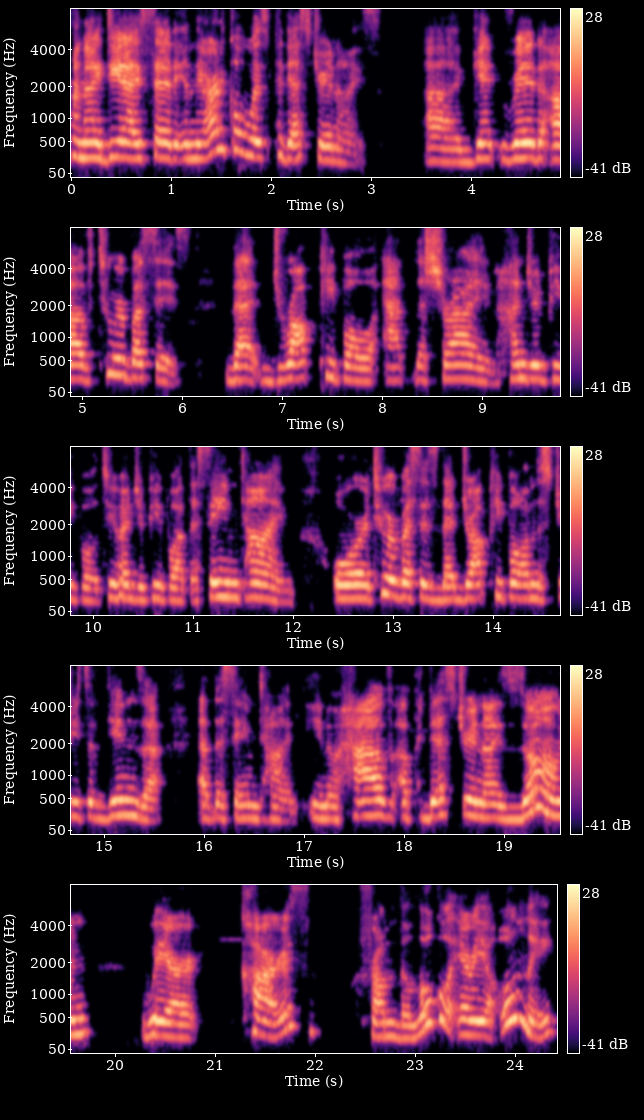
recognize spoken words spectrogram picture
an idea I said in the article was pedestrianize. Uh, get rid of tour buses that drop people at the shrine, 100 people, 200 people at the same time, or tour buses that drop people on the streets of Ginza at the same time. You know, have a pedestrianized zone where cars from the local area only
